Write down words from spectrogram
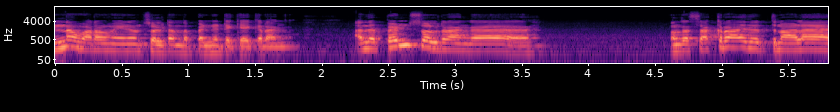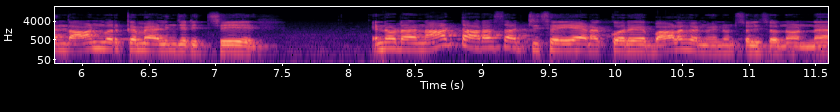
என்ன வரம் வேணும்னு சொல்லிட்டு அந்த பெண்ணிட்ட கேட்குறாங்க அந்த பெண் சொல்கிறாங்க உங்கள் சக்கராயுதத்தினால அந்த ஆண் வர்க்கமே அழிஞ்சிருச்சு. என்னோட நாட்டு அரசாட்சி செய்ய எனக்கு ஒரு பாலகன் வேணும்னு சொல்லி சொன்னோன்னே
